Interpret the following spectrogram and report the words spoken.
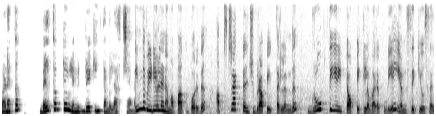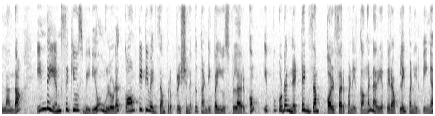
வணக்கம். Welcome to limit breaking Tamizhas channel இந்த வீடியோவில் நம்ம பார்க்க போகிறது அப்ட்ராக்ட் அல்ஜிப்ரா பேப்பர்லேருந்து குரூப் தியரி டாப்பிக்கில் வரக்கூடிய எம்சிக்யூஸ் எல்லாம் தான். இந்த எம்சிக்யூஸ் வீடியோ உங்களோட காம்படிட்டிவ் எக்ஸாம் ப்ரிப்ரேஷனுக்கு கண்டிப்பாக யூஸ்ஃபுல்லாக இருக்கும். இப்போ கூட நெட் எக்ஸாம் கால்ஃபர் பண்ணியிருக்காங்க நிறைய பேர் அப்ளை பண்ணியிருப்பீங்க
